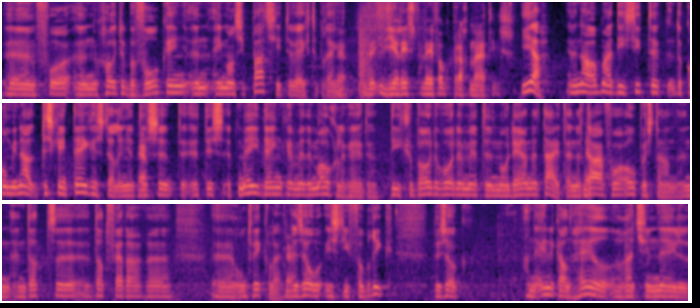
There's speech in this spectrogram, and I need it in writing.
uh, voor een grote bevolking een emancipatie teweeg te brengen. Ja, de idealist bleef ook pragmatisch. Ja, En nou, maar die ziet de, de combinatie. Het is geen tegenstelling. Het, is het, het, is het meedenken met de mogelijkheden. Die geboden worden met de moderne tijd. En het daarvoor openstaan. En, en dat, uh, dat verder uh, uh, ontwikkelen. En zo is die fabriek dus ook aan de ene kant heel rationeel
